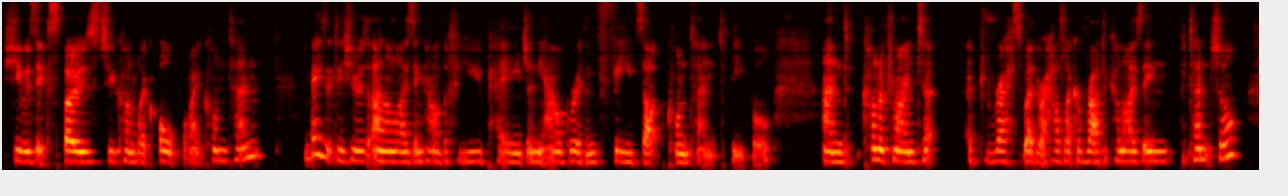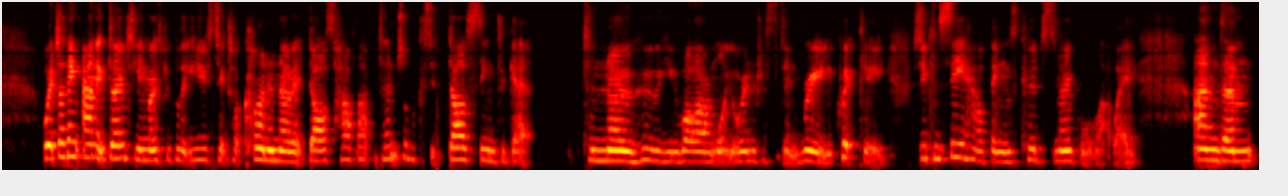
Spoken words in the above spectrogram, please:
she was exposed to kind of like alt-right content. And basically she was analyzing how the for you page and the algorithm feeds up content to people and kind of trying to address whether it has like a radicalizing potential which i think anecdotally most people that use tiktok kind of know it does have that potential because it does seem to get to know who you are and what you're interested in really quickly so you can see how things could snowball that way and um,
